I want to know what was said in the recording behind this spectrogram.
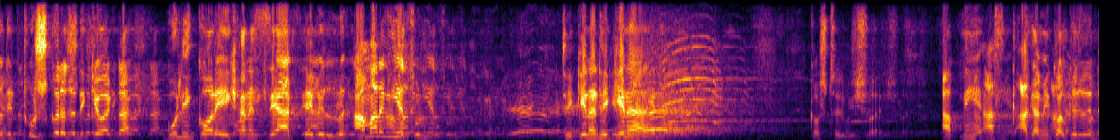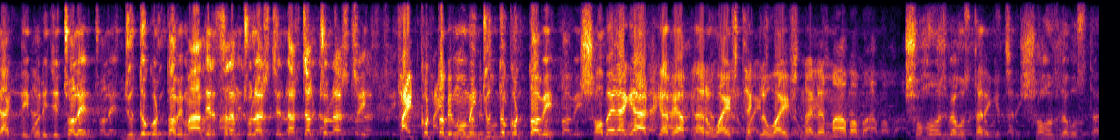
যদি ঠুস করে যদি কেউ একটা গুলি করে, এখানে চেয়ার টেবিল আমার নিয়ে ছুটবে। ঠিক না ঠিক না কষ্টের বিষয়। আপনি আজ- আগামীকালকে যদি ডাক দিই, বলি যে চলেন, যুদ্ধ করতে হবে মাহাদের সালাম চলে আসছে, দাজ্জাল চলে আসছে ফাইট করতে হবে, মমিন যুদ্ধ করতে হবে। সবার আগে আটকাবে আপনার ওয়াইফ থাকলে ওয়াইফ নইলে মা বাবা। সহজ ব্যবস্থা রেখেছেন সহজ ব্যবস্থা।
